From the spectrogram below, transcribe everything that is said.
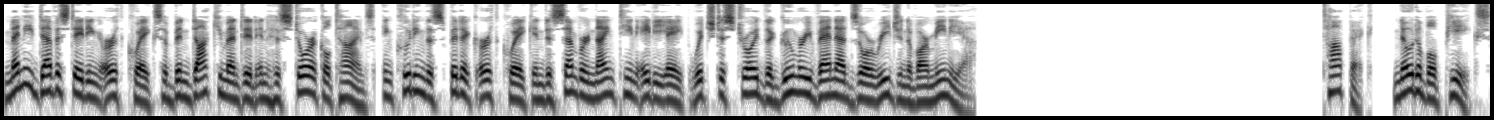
Many devastating earthquakes have been documented in historical times, including the Spitak earthquake in December 1988 which destroyed the Gumri-Vanadzor region of Armenia. Notable peaks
